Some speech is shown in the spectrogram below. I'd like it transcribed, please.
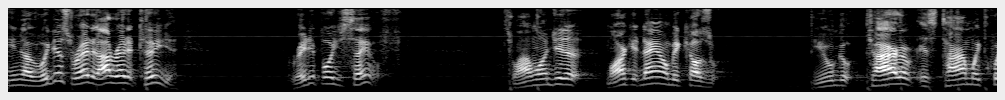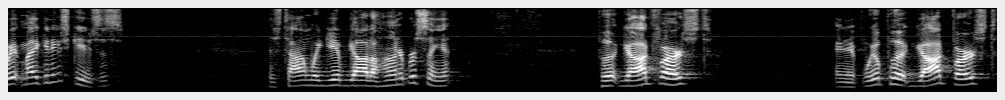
you know. We just read it. I read it to you. Read it for yourself. That's why I wanted you to mark it down because You'll get tired of it's time we quit making excuses. It's time we give God 100%. Put God first. And if we'll put God first,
